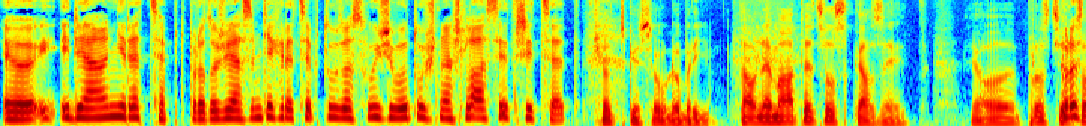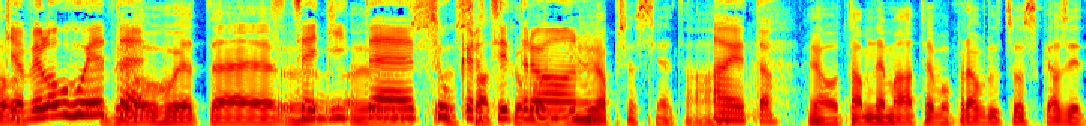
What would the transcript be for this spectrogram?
eh, ideální recept, protože já jsem těch receptů za svůj život už našla asi 30. Všechny jsou dobrý. Tam nemáte co zkazit. Jo, prostě Prostě to vylouhujete vylouhujete, Scedíte, eh, cukr, citron. Jo, přesně tak. a je to. Jo, tam nemáte opravdu co zkazit.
